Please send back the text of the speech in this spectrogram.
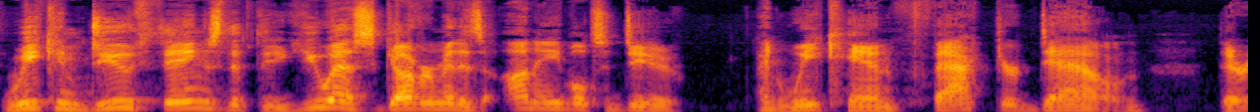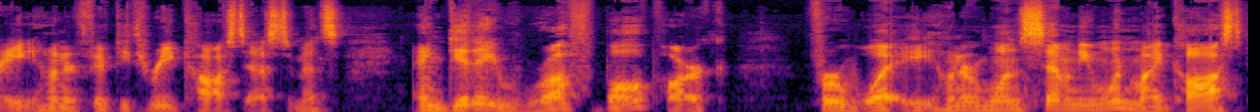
We can do things that the US government is unable to do, and we can factor down their 853 cost estimates and get a rough ballpark for what 800 171 might cost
